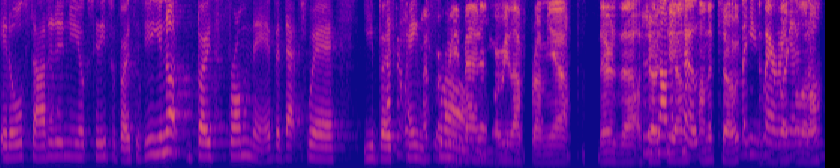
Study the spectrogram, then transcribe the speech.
it all started in New York City for both of you. You're not both from there, but that's where you both That's came That's from. where we met and where we left from. Yeah. There's the. I'll show it on to the you tote, on the tote. but he's This wearing like it a as little- well.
